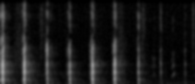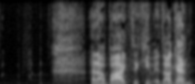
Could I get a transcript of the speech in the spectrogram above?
and a bag to keep it dug in.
